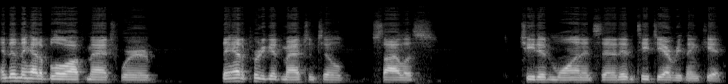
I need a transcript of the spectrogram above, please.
And then they had a blow off match where they had a pretty good match until Silas cheated and won and said, I didn't teach you everything, kid.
